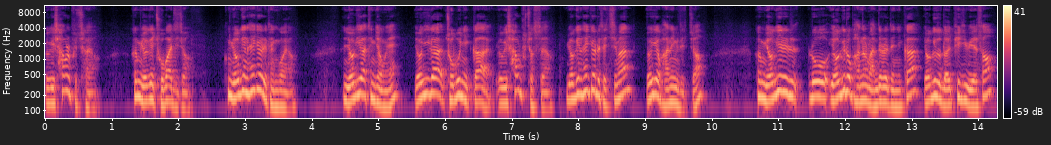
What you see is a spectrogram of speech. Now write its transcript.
여기 샵을 붙여요. 그럼 여기 좁아지죠. 그럼 여기는 해결이 된 거예요. 여기 같은 경우에 여기가 좁으니까 여기 샵을 붙였어요. 여기는 해결이 됐지만 여기가 반음이 됐죠. 그럼 여기로 여기로 반응을 만들어야 되니까 여기도 넓히기 위해서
